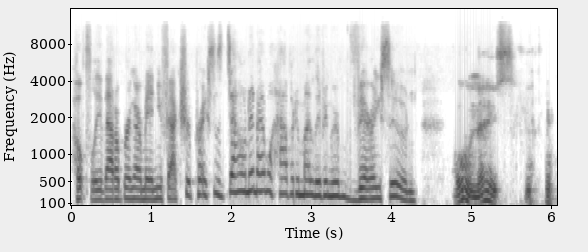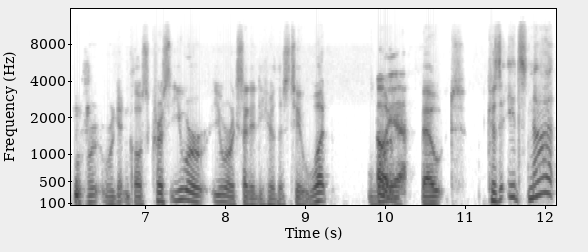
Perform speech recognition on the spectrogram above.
Hopefully, that'll bring our manufacturer prices down, and I will have it in my living room very soon. Oh, nice. we're, we're getting close. Chris, you were you were excited to hear this too. What? Oh, yeah. About because it's not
